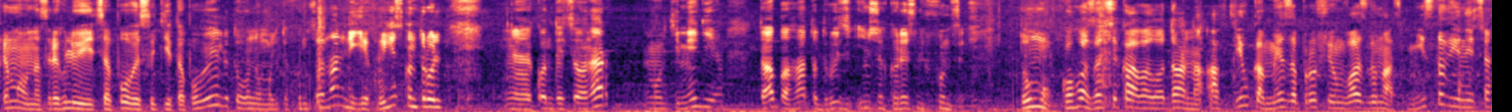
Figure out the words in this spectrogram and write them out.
Кермо у нас регулюється по висоті та по виліту, воно мультифункціональне, є круїз-контроль, е, кондиціонер, мультимедіа та багато друзів інших корисних функцій. Тому, кого зацікавила дана автівка, ми запрошуємо вас до нас. Місто Вінниця,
